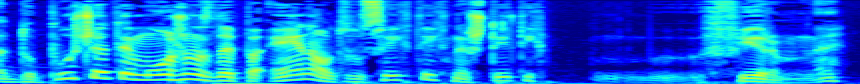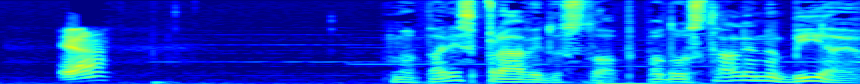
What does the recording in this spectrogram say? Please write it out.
a dopuščate možnost, da je pa ena od vseh teh naštetih mm, firm, ne, Ja? ima pa res pravi dostop, pa da ostale nabijajo.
